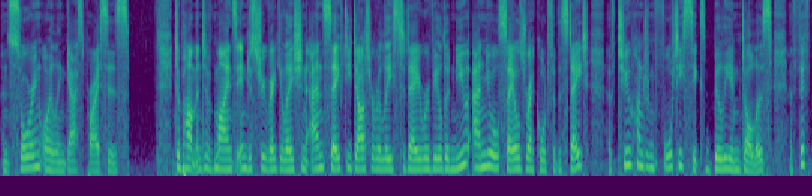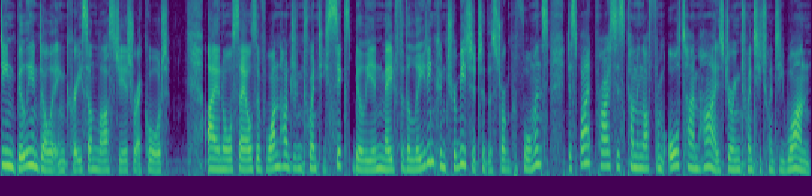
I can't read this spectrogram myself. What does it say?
and soaring oil and gas prices. Department of Mines Industry Regulation and Safety data released today revealed a new annual sales record for the state of $246 billion, a $15 billion increase on last year's record. Iron ore sales of 126 billion made for the leading contributor to the strong performance, despite prices coming off from all-time highs during 2021.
